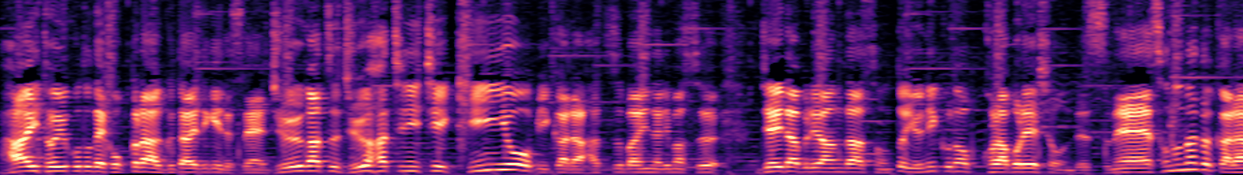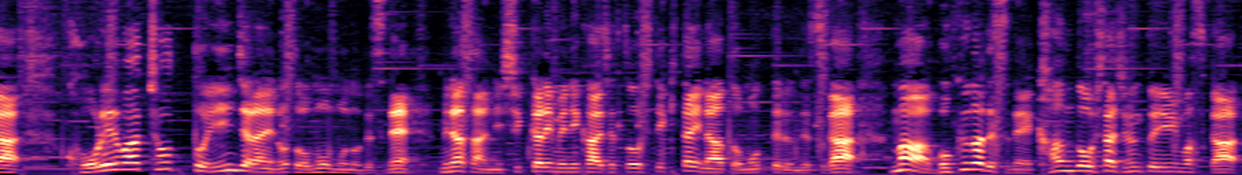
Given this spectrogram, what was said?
はいということでここからは具体的にですね10月18日金曜日から発売になります JW アンダーソンとユニクロのコラボレーションですね。その中からこれはちょっといいんじゃないのと思うものですね。皆さんにしっかりめに解説をしていきたいなと思ってるんですがまあ僕がですね感動した順といいますか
